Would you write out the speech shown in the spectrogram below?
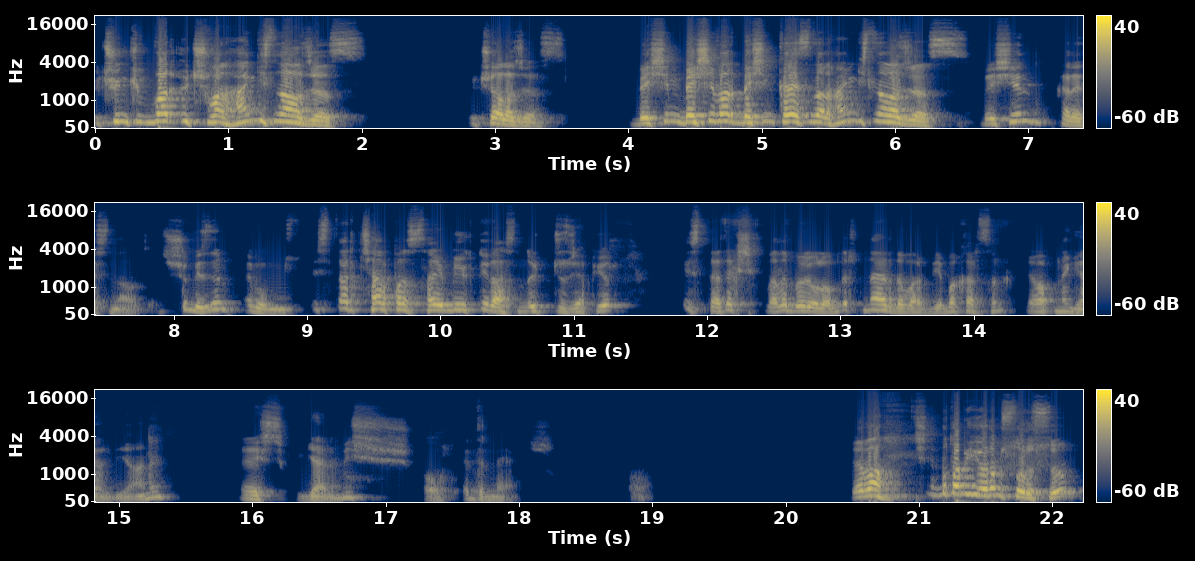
3'ün küpü var, 3 var. Hangisini alacağız? 3'ü alacağız. 5'in 5'i var, 5'in karesi var. Hangisini alacağız? 5'in karesini alacağız. Şu bizim EBOB'umuz. İster çarparız sayı büyük değil aslında 300 yapıyor. İstersek şıklarda böyle olabilir. Nerede var diye bakarsak cevap ne geldi yani? E gelmiş. Ol. Edirne'ye. Devam. Şimdi bu da bir yorum sorusu.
